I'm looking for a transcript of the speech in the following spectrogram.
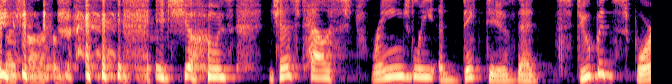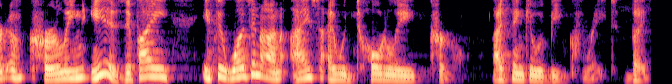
That's awesome. it shows just how strangely addictive that stupid sport of curling is. If I if it wasn't on ice, I would totally curl. I think it would be great. But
